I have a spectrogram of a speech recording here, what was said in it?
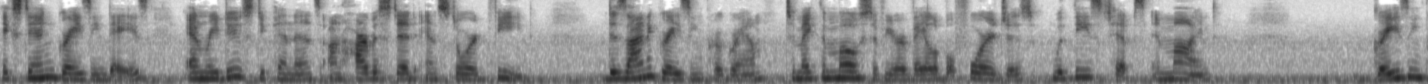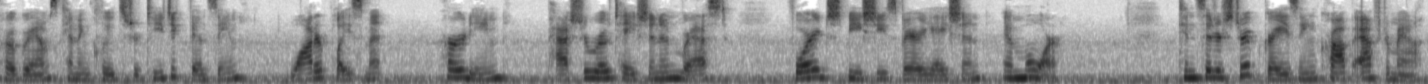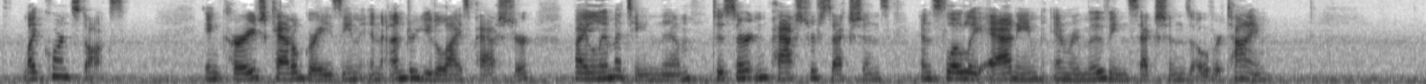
extend grazing days, and reduce dependence on harvested and stored feed. Design a grazing program to make the most of your available forages with these tips in mind. Grazing programs can include strategic fencing, water placement, herding, pasture rotation and rest, forage species variation, and more. Consider strip grazing crop aftermath, like corn stalks. Encourage cattle grazing in underutilized pasture by limiting them to certain pasture sections and slowly adding and removing sections over time.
